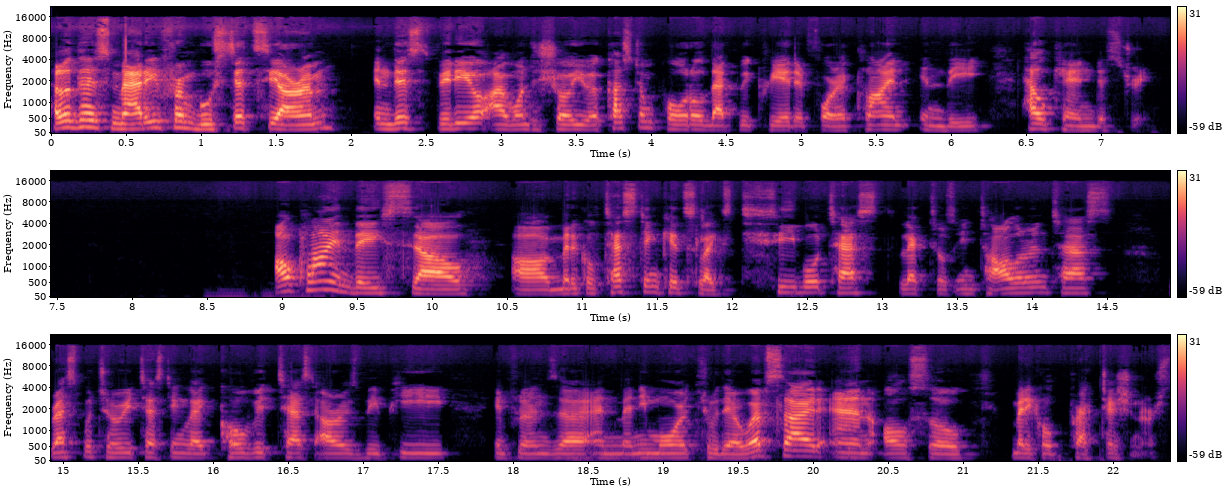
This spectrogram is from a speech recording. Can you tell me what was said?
Hello, this is Matty from Boosted CRM. In this video, I want to show you a custom portal that we created for a client in the healthcare industry. Our client, they sell uh, medical testing kits like SIBO test, lactose intolerant tests, respiratory testing like COVID test, RSVP, influenza, and many more through their website and also medical practitioners.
